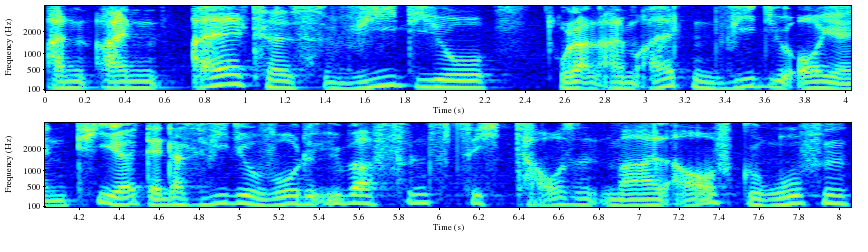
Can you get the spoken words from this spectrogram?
an ein altes Video oder an einem alten Video orientiert, denn das Video wurde über 50.000 Mal aufgerufen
